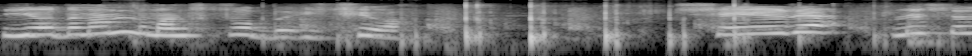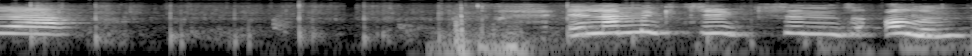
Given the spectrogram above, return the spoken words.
Yiyor demem de mantıklı oldu. İçiyor. Şehre mesela eğlenmek isterseniz alın.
